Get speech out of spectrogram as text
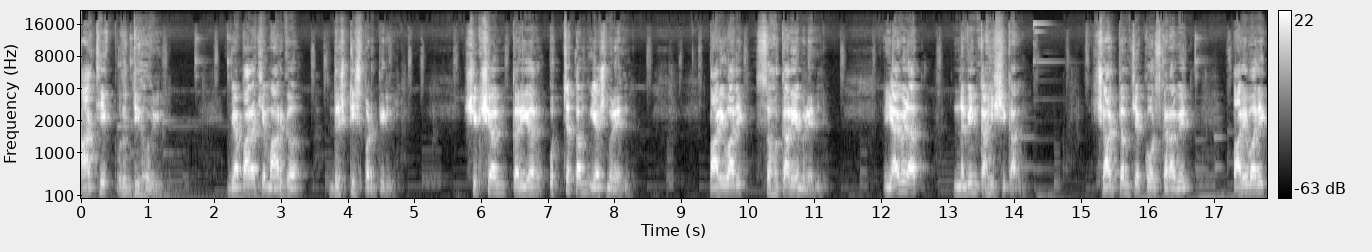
आर्थिक वृद्धी होईल. व्यापाराचे मार्ग दृष्टीस पडतील. शिक्षण करिअर उच्चतम यश मिळेल. पारिवारिक सहकार्य मिळेल. या वेळात नवीन काही शिकाल. शॉर्ट टर्मचे कोर्स करावेत. पारिवारिक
